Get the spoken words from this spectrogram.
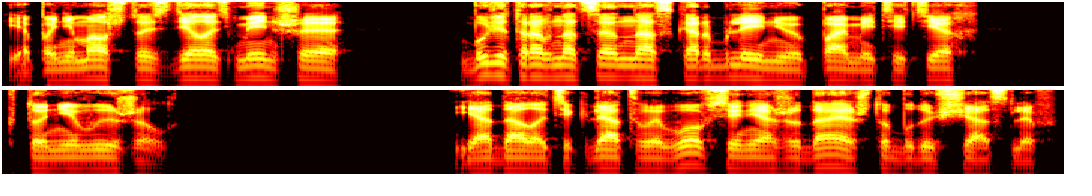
Я понимал, что сделать меньше будет равноценно оскорблению памяти тех, кто не выжил. Я дал эти клятвы вовсе не ожидая, что буду счастлив.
